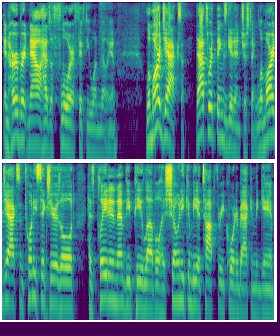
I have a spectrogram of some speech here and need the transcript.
and Herbert now has a floor of 51 million. Lamar Jackson, that's where things get interesting. Lamar Jackson, 26 years old, has played at an MVP level, has shown he can be a top three quarterback in the game,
